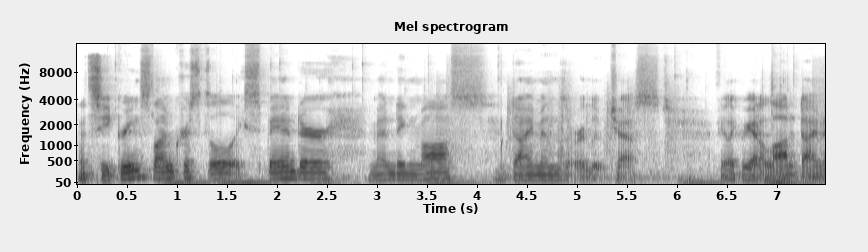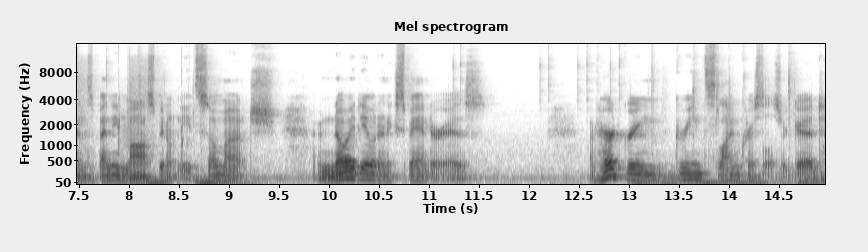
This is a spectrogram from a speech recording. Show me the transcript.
Let's see. Green slime crystal, expander, mending moss, diamonds, or loot chest. I feel like we got a lot of diamonds. Mending moss, we don't need so much. I have no idea what an expander is. I've heard green green slime crystals are good.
